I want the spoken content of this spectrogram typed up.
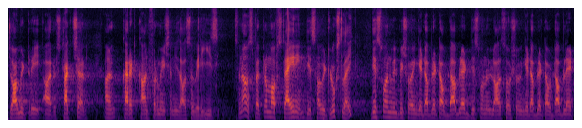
geometry or structure and correct conformation is also very easy. So now spectrum of styrene is how it looks like. This one will be showing a doublet of doublet, this one will also showing a doublet of doublet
